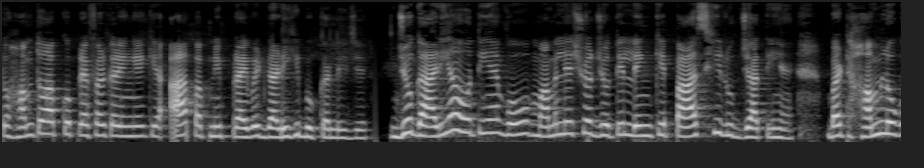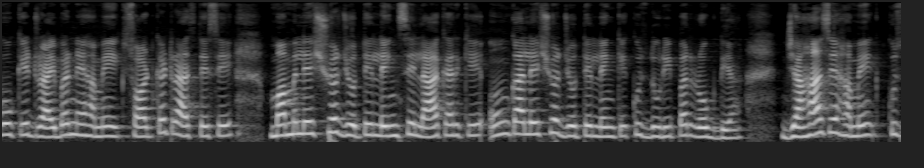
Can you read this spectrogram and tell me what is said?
तो हम तो आपको प्रेफर करेंगे कि आप अपनी प्राइवेट गाड़ी ही बुक कर लीजिए। जो गाड़ियाँ होती हैं, वो मामलेश्वर ज्योतिर्लिंग के पास ही रुक जाती हैं। बट हम लोगों के ड्राइवर ने हमें एक शॉर्टकट रास्ते से मामलेश्वर ज्योतिर्लिंग से ला करके ओंकालेश्वर ज्योतिर्लिंग के कुछ दूरी पर रोक दिया, जहाँ से हमें कुछ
